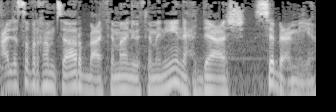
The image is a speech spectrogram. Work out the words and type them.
على صفر خمسة أربعة ثمانية وثمانين أحداش سبعمية.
